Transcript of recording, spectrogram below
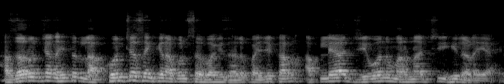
हजारोंच्या नाही तर लाखोंच्या संख्येनं आपण सहभागी झालं पाहिजे कारण आपल्या जीवन मरणाची ही लढाई आहे.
